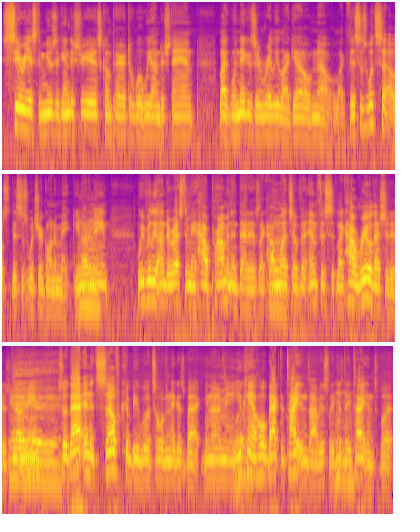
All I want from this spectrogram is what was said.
serious the music industry is compared to what we understand. Like when niggas are really like, yo, no, like this is what sells, this is what you're gonna make. You know what I Mhm. mean? We really underestimate how prominent that is, like how Yeah. much of an emphasis, like how real that shit is. You know what I mean? Yeah, yeah. So that in itself could be what's holding niggas back. You know what I mean? You can't hold back the Titans, obviously, because they. Titans. But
